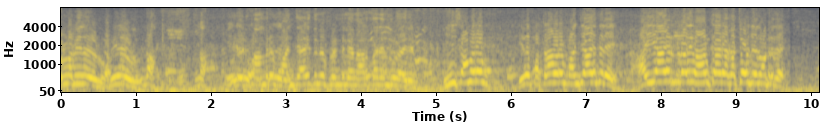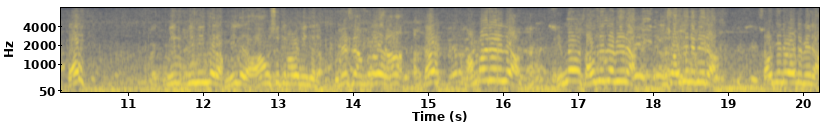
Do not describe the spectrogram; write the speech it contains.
ഉള്ള മീനേ ഉള്ളൂ മീനേ ഉള്ളൂ. ഇതാ. സമരം പഞ്ചായത്തിന്റെ ഫ്രണ്ടിലെ നടത്താൻ എന്ത് കാര്യം? ഈ സമരം ഇത് പത്തനാപുരം പഞ്ചായത്തിലെ അയ്യായിരത്തിലധികം ആൾക്കാരെ കച്ചവടം ചെയ്തുകൊണ്ടിരുന്നത്. ഏ? മീൻ തരാം മീൻ തരാം. ആവശ്യത്തിനുള്ള മീൻ തരാം? അമ്പത് രൂപ ഇല്ല. ഇന്ന് സൗജന്യ മീനാ. ഇന്ന് സൗജന്യ മീനാ. സൗജന്യമായിട്ട് മീനാ.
